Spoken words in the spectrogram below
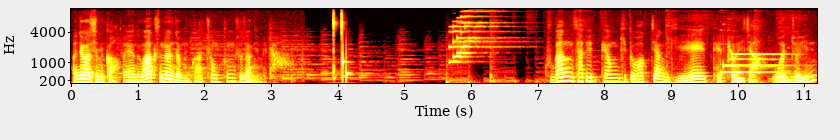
안녕하십니까. 자연의학 수면 전문가 청풍 소장입니다. 구강삽입형 기도 확장기의 대표이자 원조인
